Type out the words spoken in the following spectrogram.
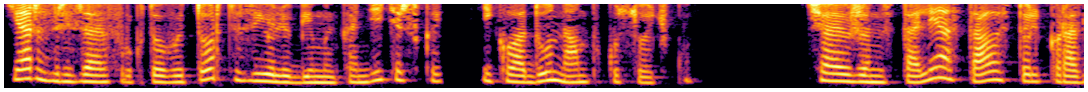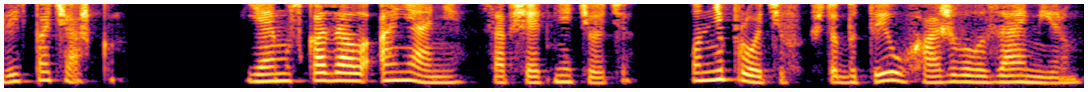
Я разрезаю фруктовый торт из ее любимой кондитерской и кладу нам по кусочку. Чай уже на столе, осталось только разлить по чашкам. «Я ему сказала о няне», — сообщает мне тетя. «Он не против, чтобы ты ухаживала за Амиром».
